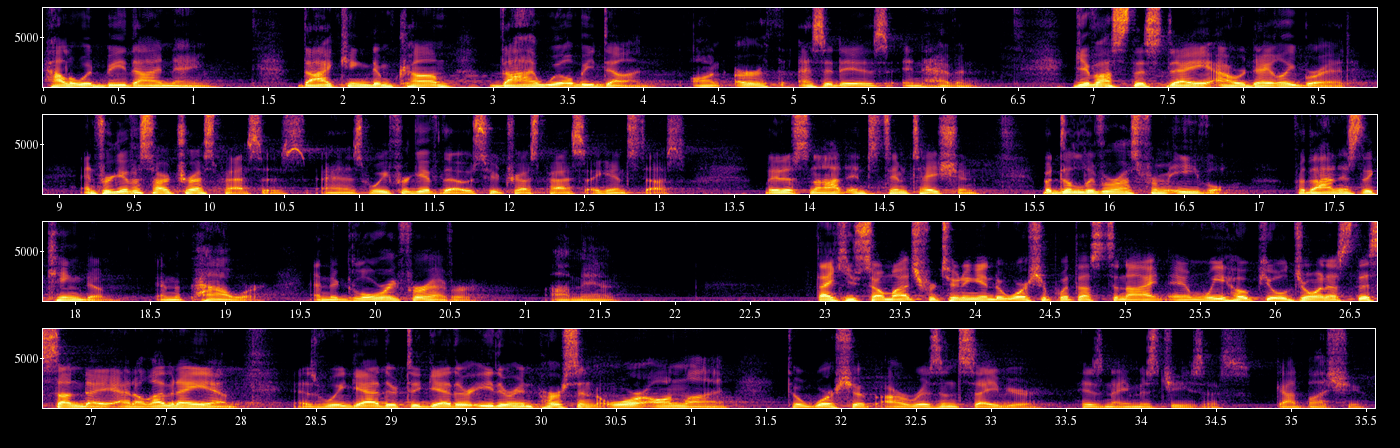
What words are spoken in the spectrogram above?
Hallowed be thy name. Thy kingdom come, thy will be done, on earth as it is in heaven. Give us this day our daily bread, and forgive us our trespasses, as we forgive those who trespass against us. Lead us not into temptation, but deliver us from evil. For thine is the kingdom, and the power, and the glory forever. Amen. Thank you so much for tuning in to worship with us tonight, and we hope you'll join us this Sunday at 11 a.m. as we gather together either in person or online to worship our risen Savior. His name is Jesus. God bless you.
